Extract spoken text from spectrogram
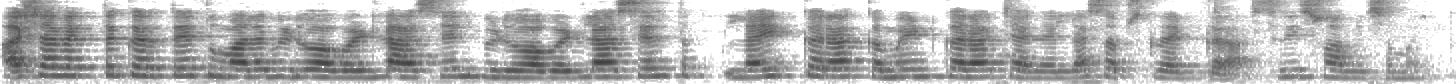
अशा व्यक्त करते तुम्हाला व्हिडिओ आवडला असेल व्हिडिओ आवडला असेल तर लाईक करा कमेंट करा चॅनलला सबस्क्राईब करा. श्री स्वामी समर्थ.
